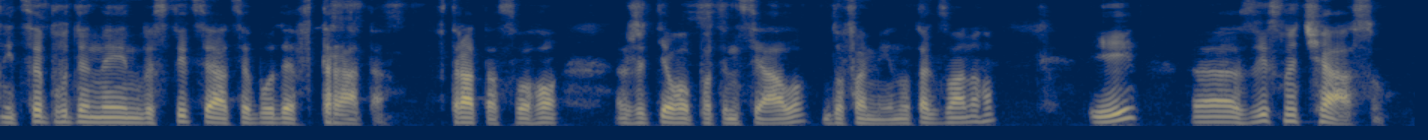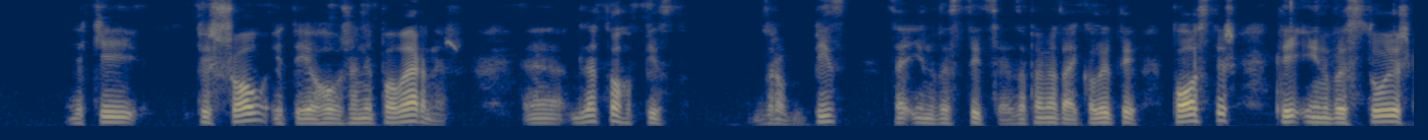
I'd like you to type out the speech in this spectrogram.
і це буде не інвестиція, а це буде втрата. Втрата свого життєвого потенціалу, дофаміну так званого, і, е, звісно, часу, який пішов, і ти його вже не повернеш. Е, Для того піст зробив. Піст це інвестиція. Запам'ятай, коли ти постиш, ти інвестуєш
